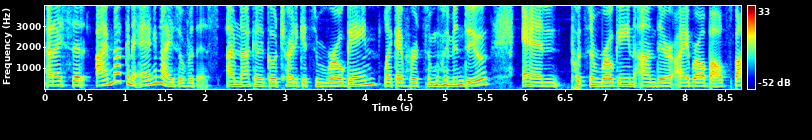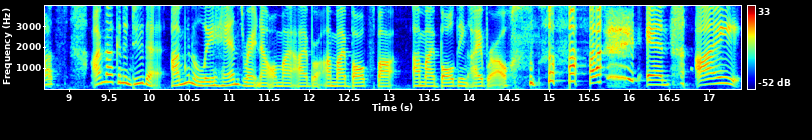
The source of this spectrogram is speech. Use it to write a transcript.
And I said, I'm not going to agonize over this. I'm not going to go try to get some Rogaine, like I've heard some women do, and put some Rogaine on their eyebrow bald spots. I'm not going to do that. I'm going to lay hands right now on my eyebrow, on my bald spot, on my balding eyebrow. and I,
